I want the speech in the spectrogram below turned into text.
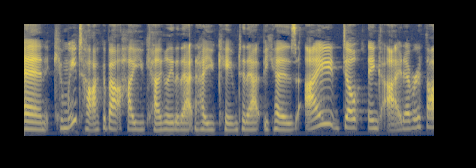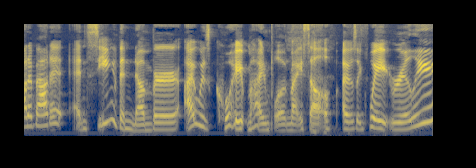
And can we talk about how you calculated that and how you came to that? Because I don't think I'd ever thought about it. And seeing the number, I was quite mind blown myself. I was like, wait, really?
